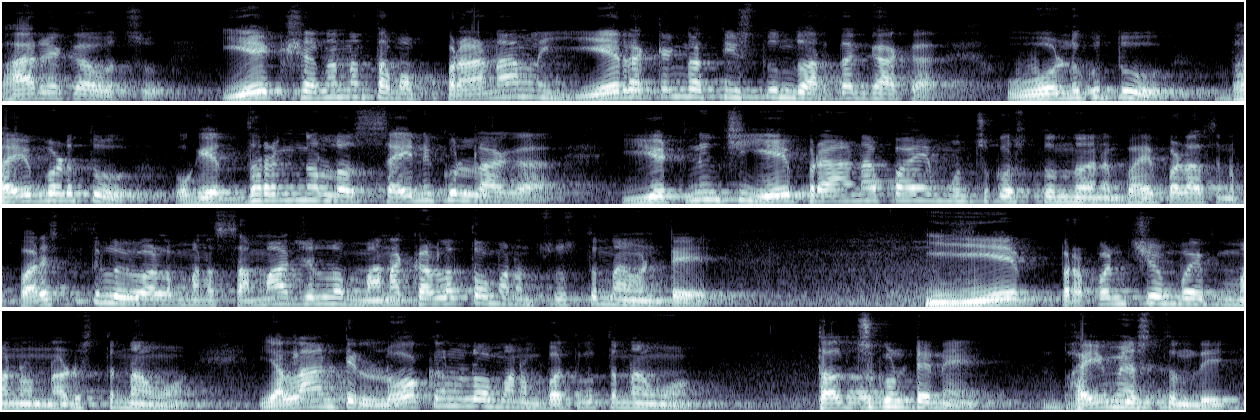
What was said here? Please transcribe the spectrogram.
భార్య కావచ్చు ఏ క్షణాన తమ ప్రాణాలను ఏ రకంగా తీస్తుందో అర్థం కాక వణుకుతూ భయపడుతూ ఒక యుద్ధరంగంలో సైనికుల్లాగా ఎట్నుంచి ఏ ప్రాణాపాయం ముంచుకొస్తుందో అని భయపడాల్సిన పరిస్థితులు ఇవాళ మన సమాజంలో మన కళ్ళతో మనం చూస్తున్నామంటే ఏ ప్రపంచం వైపు మనం నడుస్తున్నామో ఎలాంటి లోకంలో మనం బతుకుతున్నామో తలుచుకుంటేనే భయం వేస్తుంది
